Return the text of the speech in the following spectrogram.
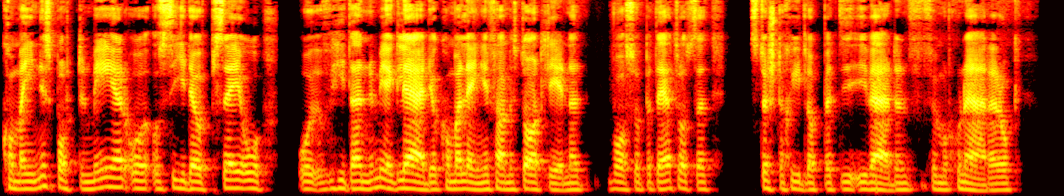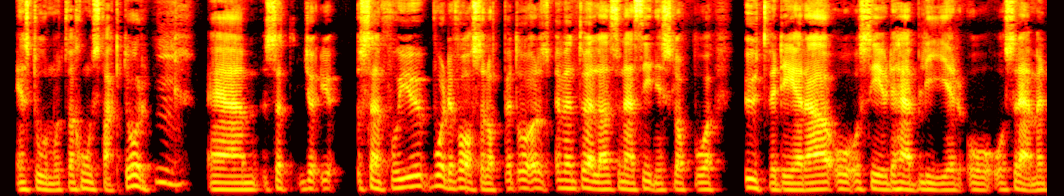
komma in i sporten mer och, och sida upp sig och, och hitta ännu mer glädje och komma längre fram i startleden. Vasaloppet är trots allt största skidloppet i, i världen för motionärer och en stor motivationsfaktor. Mm. Ehm, så att, och sen får ju både Vasaloppet och eventuella sådana här sidningslopp och utvärdera och, och se hur det här blir och, och sådär. Men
